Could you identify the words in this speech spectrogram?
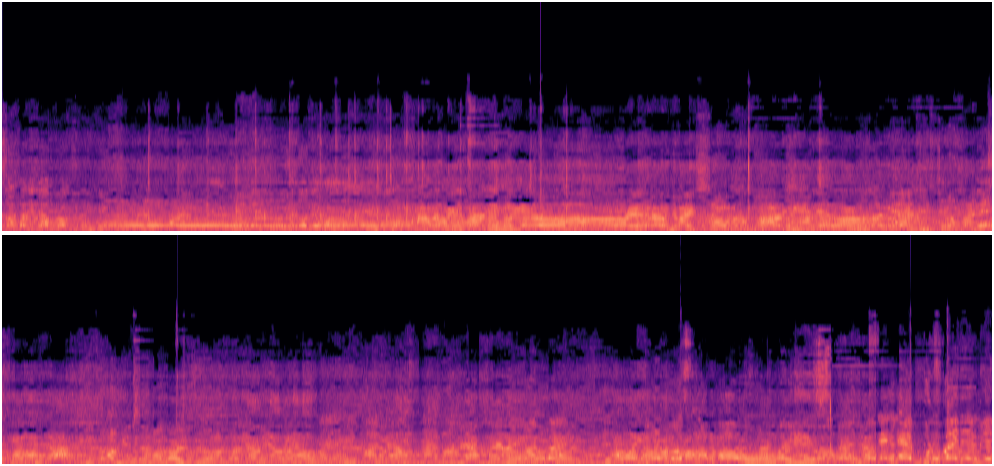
Somebody that brought it, Mother is there. Good Friday, baby.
